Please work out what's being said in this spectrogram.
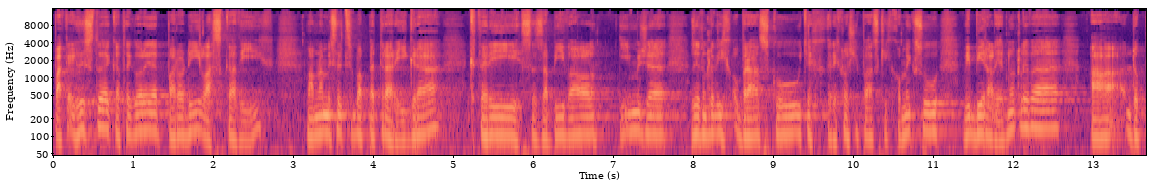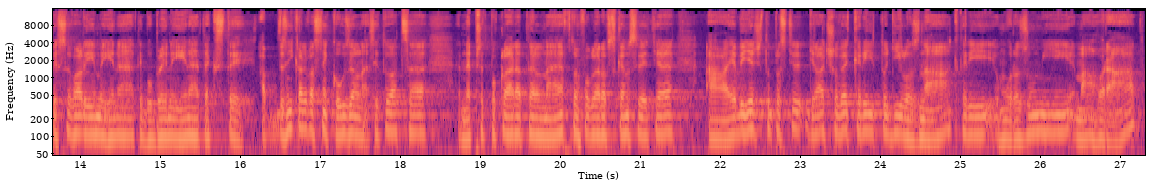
Pak existuje kategorie parodií laskavých. Mám na mysli třeba Petra Rígra, který se zabýval tím, že z jednotlivých obrázků těch rychlošipáckých komiksů vybíral jednotlivé a dopisoval jim jiné ty bubliny, jiné texty. A vznikaly vlastně kouzelné situace, nepředpokládatelné v tom foglarovském světě a je vidět, že to prostě dělá člověk, který to dílo zná, který mu rozumí, má ho rád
